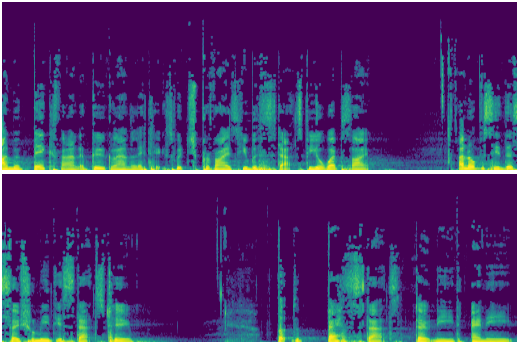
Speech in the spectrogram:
I'm a big fan of Google Analytics, which provides you with stats for your website. And obviously, there's social media stats too. But the best stats don't need any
